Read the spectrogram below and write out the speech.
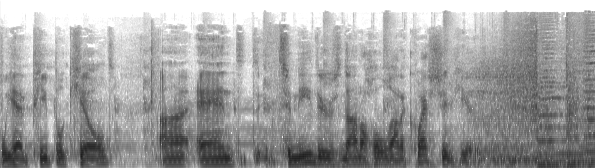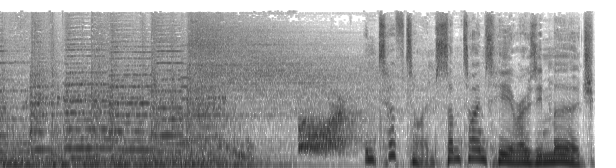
We had people killed. Uh, and th- to me, there's not a whole lot of question here. In tough times, sometimes heroes emerge,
